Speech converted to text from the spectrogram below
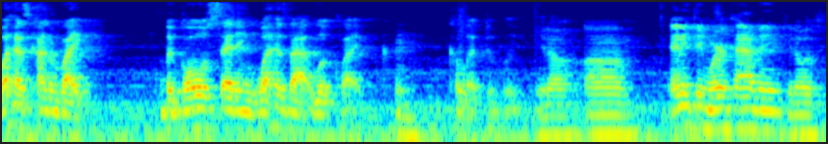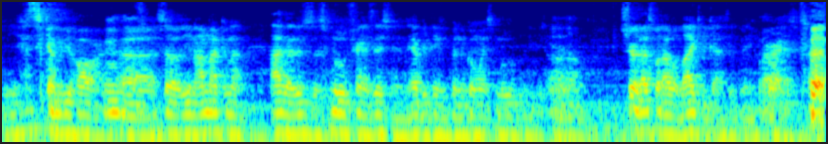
what has kind of like the goal setting what has that looked like Mhm. collectively you know um, anything worth having you know it's, gonna be hard Mhm. uh, so you know i'm not gonna i know this is a smooth transition everything's been going smoothly Yeah. um, sure that's what i would like you guys to think All right. but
